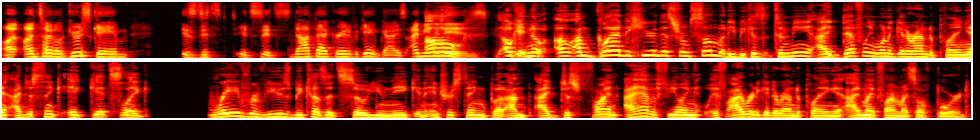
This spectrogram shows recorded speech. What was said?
Un- Untitled Goose Game is it's it's it's not that great of a game, guys. I mean, Oh, it is. Okay, no, oh, I'm glad to hear this from somebody because to me, I definitely want to get around to playing it. I just think it gets like rave reviews because it's so unique and interesting. But I'm, I just find I have a feeling if I were to get around to playing it, I might find myself bored.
